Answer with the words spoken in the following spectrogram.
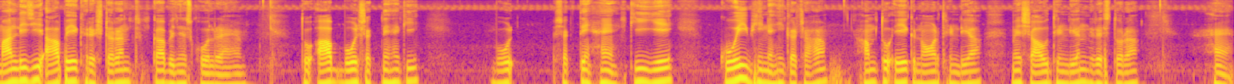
मान लीजिए आप एक रेस्टोरेंट का बिज़नेस खोल रहे हैं तो आप बोल सकते हैं कि, बोल सकते हैं कि ये कोई भी नहीं कर रहा। हम तो एक नॉर्थ इंडिया में साउथ इंडियन रेस्तोरां हैं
